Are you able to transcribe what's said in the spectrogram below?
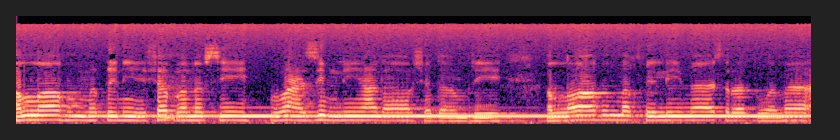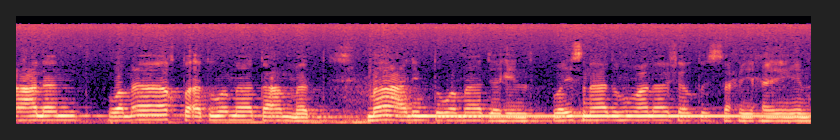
اللهم قني شر نفسي واعزم لي على أرشد أمري. اللهم اغفر لي ما أسررت وما أعلنت وما أخطأت وما تعمدت ما علمت وما جهلت وإسناده على شرط الصحيحين.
